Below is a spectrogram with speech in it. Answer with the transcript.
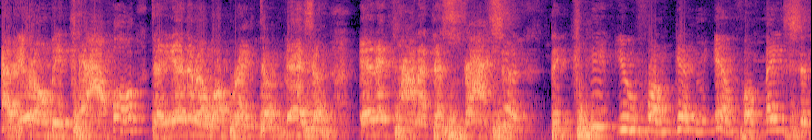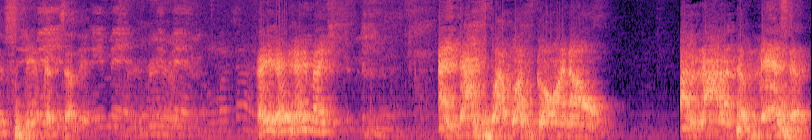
If you don't be careful, the enemy will bring division, any kind of distraction to keep you from getting information spiritually. Amen. Amen. Hey, hey, amen. And that's what was going on. A lot of division.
